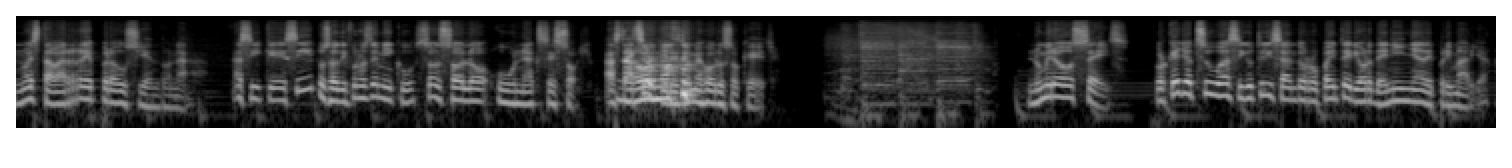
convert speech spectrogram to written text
no estaba reproduciendo nada. Así que sí, los audífonos de Miku son solo un accesorio. Hasta Un Itsuki adorno. les dio mejor uso que ella. Número 6. ¿Por qué Yotsuba sigue utilizando ropa interior de niña de primaria?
